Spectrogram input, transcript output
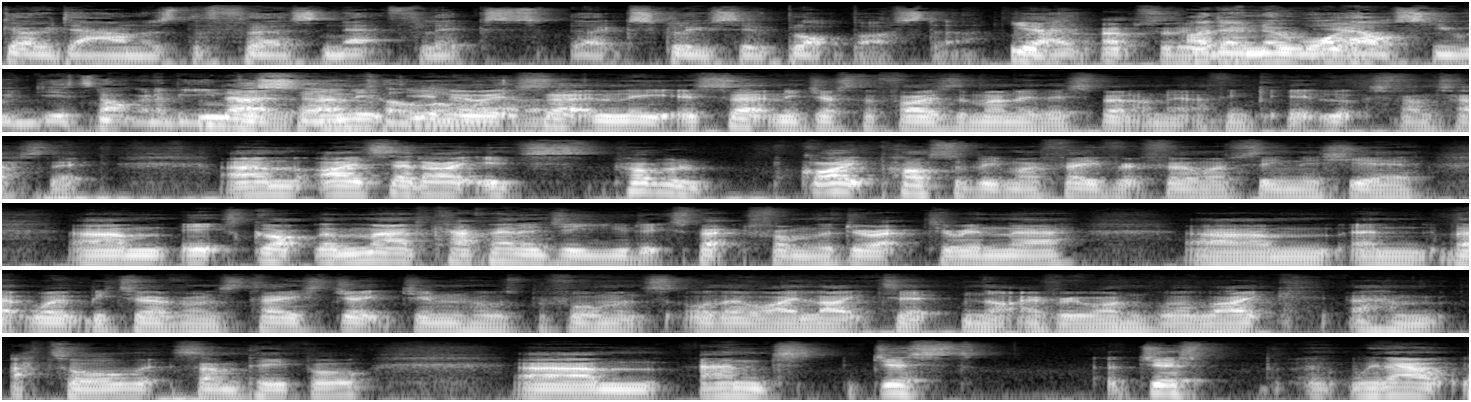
go down as the first Netflix exclusive blockbuster. Yeah, right? absolutely. I don't know what Yeah. else you would. It's not going to be no, and it, you know, it certainly it certainly justifies the money they spent on it. I think it looks fantastic. Um, I said I, it's probably quite possibly my favourite film I've seen this year. Um, it's got the madcap energy you'd expect from the director in there. Um, and that won't be to everyone's taste. Jake Gyllenhaal's performance, although I liked it, not everyone will like um, at all. Some people, um, and just just without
